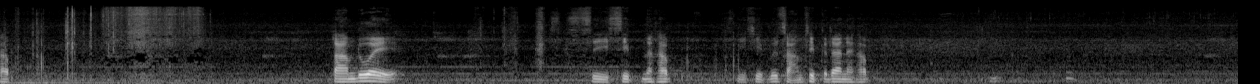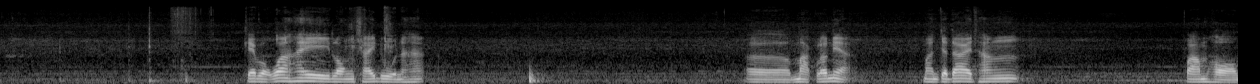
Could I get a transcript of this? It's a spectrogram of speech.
ครับ ตามด้วยสี่สิบนะครับสี่สิบหรือสามสิบก็ได้นะครับ แกบอกว่าให้ลองใช้ดูนะฮะหมักแล้วเนี่ย มันจะได้ทั้งความหอม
